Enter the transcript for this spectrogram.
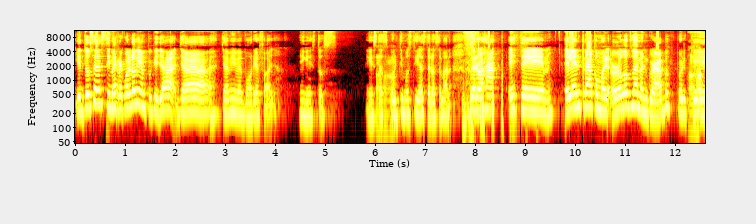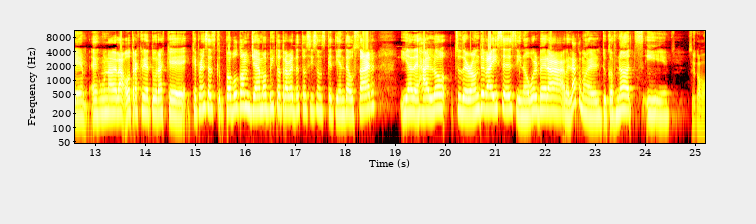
Y entonces, si me recuerdo bien, porque ya, ya, ya mi memoria falla en estos, en estos Ajá. últimos días de la semana. Pero ajá, este, él entra como el Earl of Lemongrab, porque es una de las otras criaturas que, que Princess Bubblegum ya hemos visto a través de estos seasons que tiende a usar y a dejarlo to their own devices y no volver a, ¿verdad? Como el Duke of Nuts y... Sí, como,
